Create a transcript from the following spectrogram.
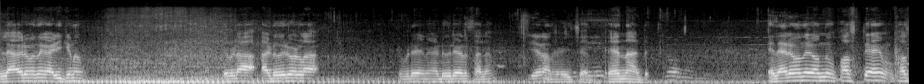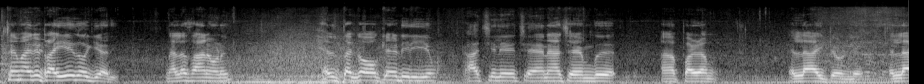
എല്ലാവരും വന്ന് കഴിക്കണം. ഇവിടെ അടൂരുള്ള ഇവിടെയാണ് അടൂരാണ് സ്ഥലം. ഒന്ന് കഴിച്ചാൽ ഏനാട്ട് എല്ലാവരും വന്ന് ഒന്ന് ഫസ്റ്റ് ടൈം ഫസ്റ്റ് ടൈം ആയിട്ട് ട്രൈ ചെയ്ത് നോക്കിയാൽ മതി. നല്ല സാധനമാണ്. ഹെൽത്തൊക്കെ ഓക്കെ ആയിട്ടിരിക്കും. കാച്ചിൽ ചേന ചേമ്പ് പഴം എല്ലാ ഐറ്റവും ഉണ്ട്. എല്ലാ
